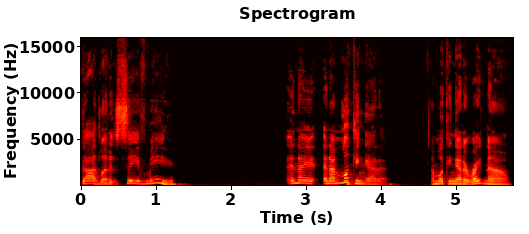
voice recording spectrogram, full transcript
God, let it save me. And I and I'm looking at it. I'm looking at it right now.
